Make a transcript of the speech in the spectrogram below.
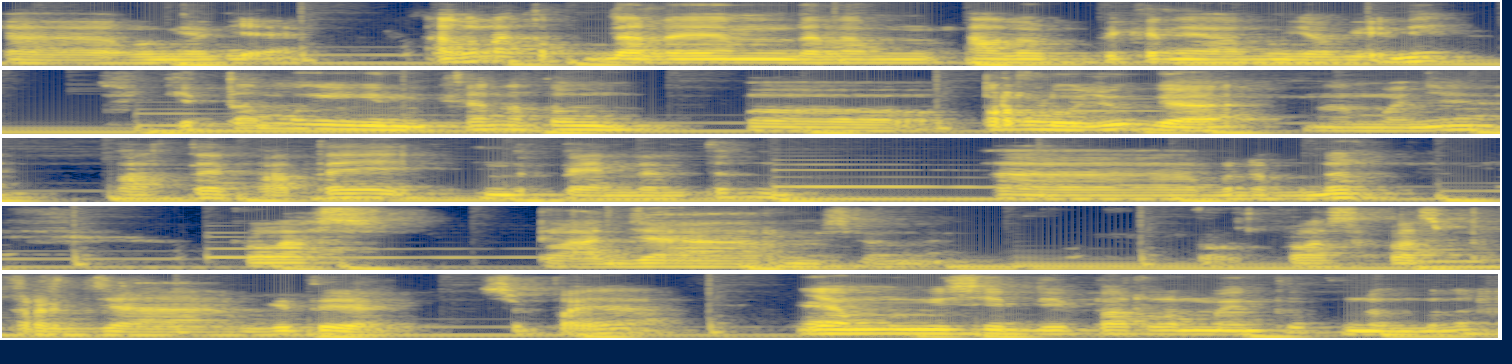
eh, Bung Yogi ya. Aku nangkep dalam dalam alur pikirnya Bung Yogi ini kita menginginkan atau eh, perlu juga namanya partai-partai independen itu eh, benar-benar kelas pelajar misalnya kelas-kelas pekerja gitu ya supaya yang mengisi di parlemen itu benar-benar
